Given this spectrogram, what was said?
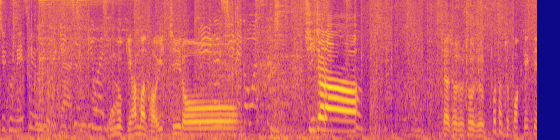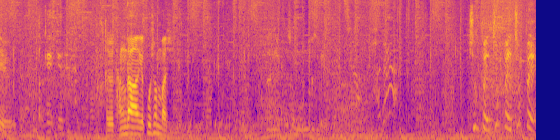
죽음의 소용돌이가 준비 완료. 궁극기 한 번 더 있지롱. 찢어라 자저저저 포탑 저꽉 깰게요 딱 깰게 저 당당하게 포션 마시게 난이 포션 못 마시게 축배 축배 축배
